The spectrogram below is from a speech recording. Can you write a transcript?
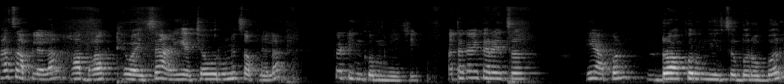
हाच आपल्याला हा भाग ठेवायचा आणि याच्यावरूनच आपल्याला कटिंग करून घ्यायची. आता काय करायचं? हे आपण ड्रॉ करून घ्यायचं बरोबर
